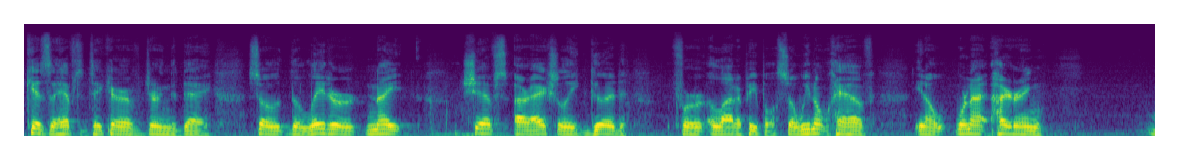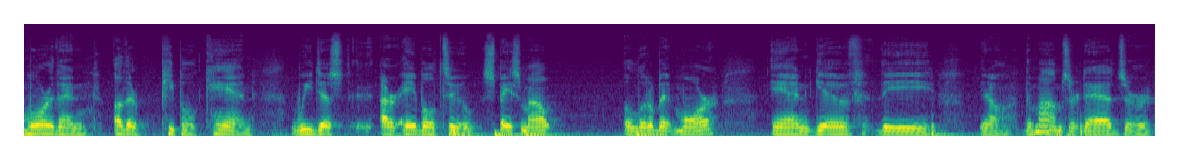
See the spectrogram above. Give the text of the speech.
kids they have to take care of during the day. So the later night shifts are actually good for a lot of people. So we don't have, you know, we're not hiring more than other people can. We just are able to space them out a little bit more and give the, you know, the moms or dads or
